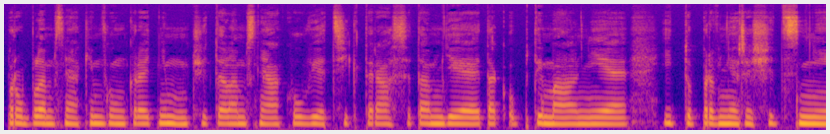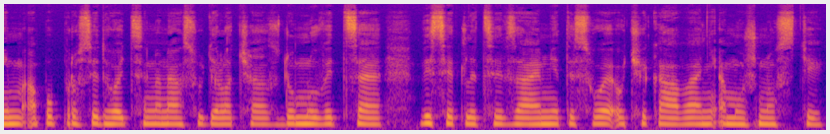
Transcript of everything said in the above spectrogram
problém s nějakým konkrétním učitelem, s nějakou věcí, která se tam děje, tak optimální je jít to prvně řešit s ním a poprosit ho, se na nás udělat čas, domluvit se, vysvětlit si vzájemně ty svoje očekávání a možnosti.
